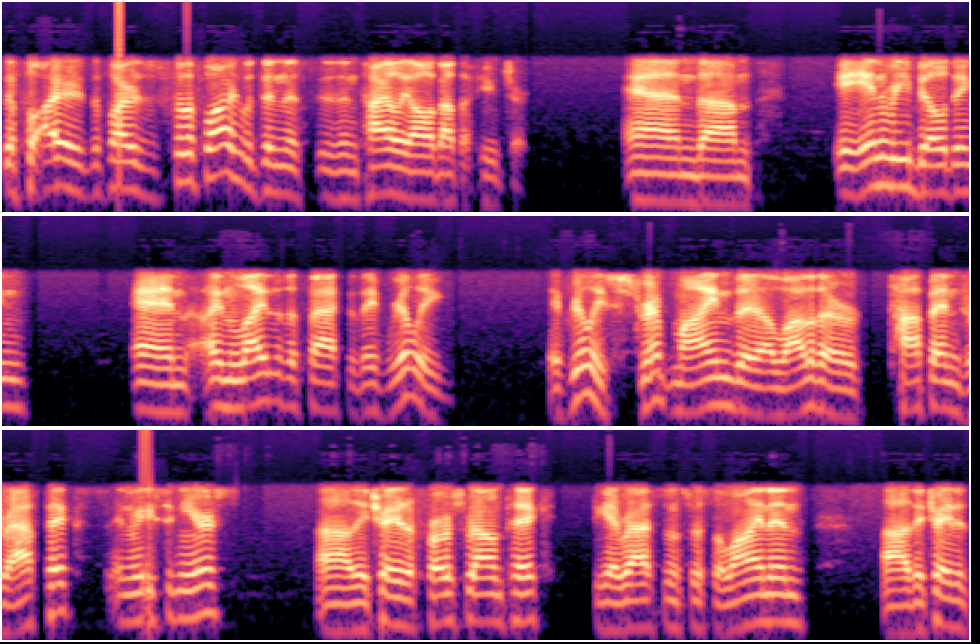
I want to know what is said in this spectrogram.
the Flyers, the Flyers for the Flyers within this is entirely all about the future, and um, in rebuilding, and in light of the fact that they've really, they've really stripped mined the, a lot of their top end draft picks in recent years. Uh, they traded a first round pick to get Rasmus Ristolainen. Uh, they traded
